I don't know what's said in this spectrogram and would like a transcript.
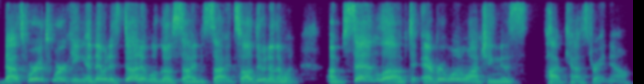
that's where it's working. And then when it's done it will go side to side. So i'll do another one. Um, send love to everyone watching this podcast right now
